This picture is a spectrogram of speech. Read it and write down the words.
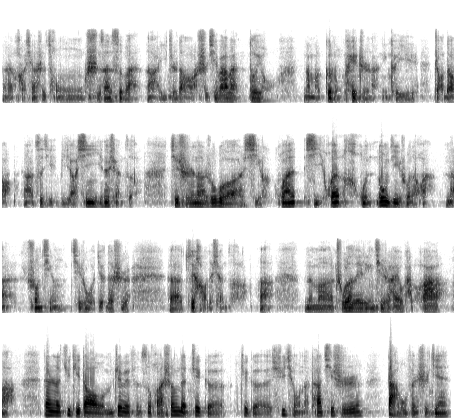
呃，好像是从十三四万啊，一直到十七八万都有。那么各种配置呢，你可以找到啊自己比较心仪的选择。其实呢，如果喜欢喜欢混动技术的话，那双擎其实我觉得是，呃，最好的选择了啊。那么除了雷凌，其实还有卡罗拉了啊。但是呢，具体到我们这位粉丝华生的这个这个需求呢，他其实大部分时间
